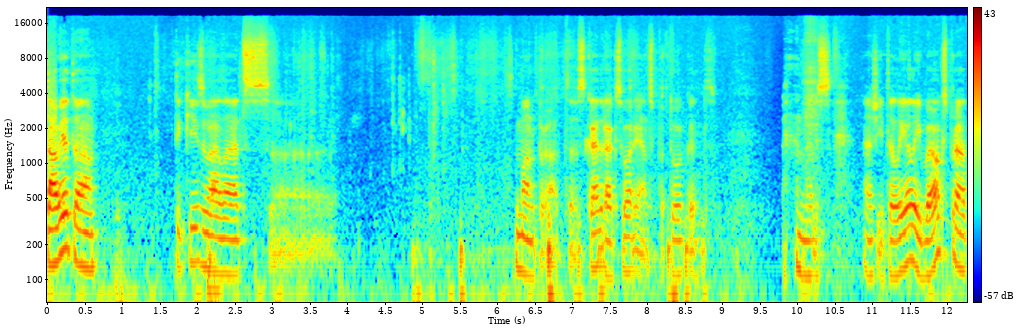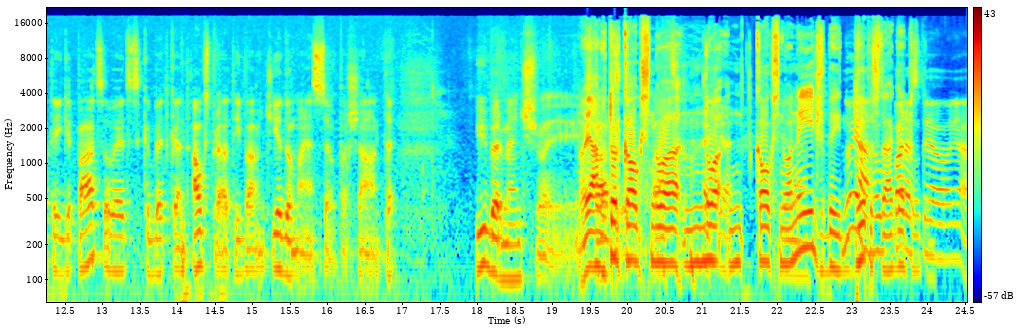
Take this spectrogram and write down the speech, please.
Tā vietā tika izvēlēts, manuprāt, skaidrāks variants par to, ka nevis šī lielība vai augstprātīga ir pārcilvēciska, bet kad augstprātībā viņš iedomājās sev par šādu Ubermensch vai nu, jā, nu, tur kaut kas no, no, kaut kas no Nīča bija nu, jā, 12. Nu, parasti gadu. jau jā,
